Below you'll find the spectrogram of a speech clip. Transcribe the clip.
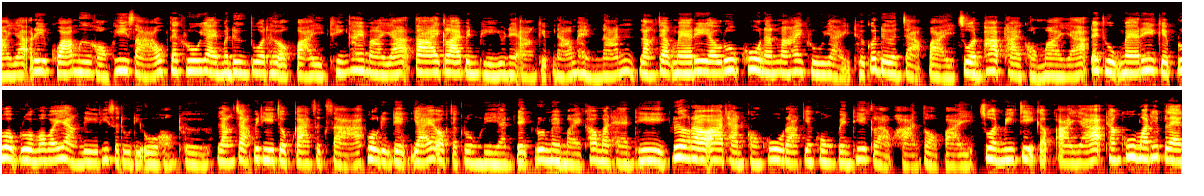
อายะรีบคว้ามือของพี่สาว แต่ครูใหญ่มาดึงตัวเธอออกไป ทิ้งให้มายะตายกลายเป็นผีอยู่ในอ่างเก็บน้ำแห่งนั้น หลังจากแมรี่เอารูปคู่นั้นมาให้ครูใหญ่ เธอก็เดินจากไป ส่วนภาพถ่ายของมายะได้ถูกแมรี่เก็บรวบรวมเอาไว้อย่างดีที่สตูดิโอของเธอหลังจากพิธีจบการศึกษา พวกเด็กๆ ย้ายออกจากโรงเรียน เด็กรุ่นใหม่ ๆ เข้ามาแทนที่ เรื่องราวอาถรรพ์ของคู่รักยังคงเป็นที่กล่าวขานต่อไป ส่วนมิจิกับอายะ ทั้งคู่มาที่แปลง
